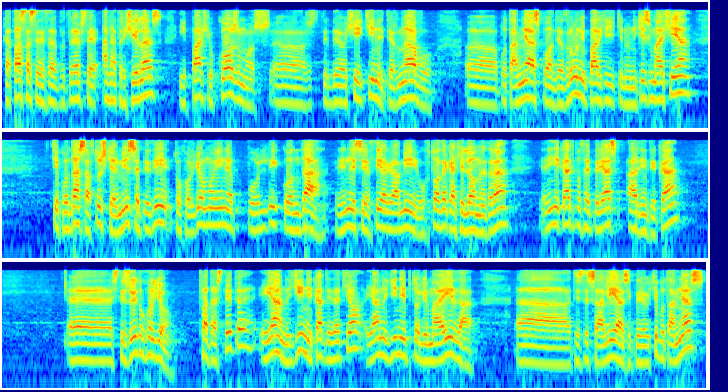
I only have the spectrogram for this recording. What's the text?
κατάσταση, θα επιτρέψετε, ανατριχίλας. Υπάρχει ο κόσμος στην περιοχή εκείνη, Τερνάβου, Ποταμιάς που αντιδρούν, υπάρχει η κοινωνική συμμαχία και κοντά σε αυτούς και εμείς, επειδή το χωριό μου είναι πολύ κοντά, είναι σε ευθεία γραμμή 8-10 χιλιόμετρα, είναι κάτι που θα επηρεάσει αρνητικά ε, στη ζωή του χωριού. Φανταστείτε, εάν γίνει κάτι τέτοιο, εάν γίνει η πτωλημαΐδα ε, της Θεσσαλίας, η περιοχή Ποταμιάς,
